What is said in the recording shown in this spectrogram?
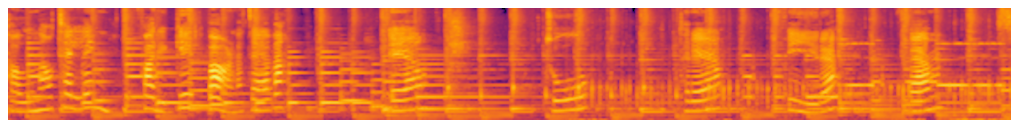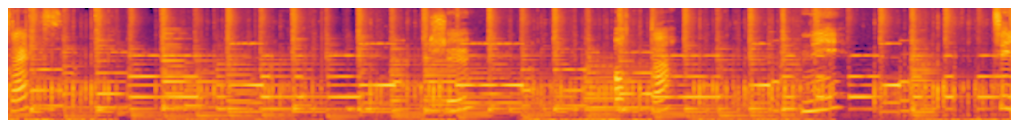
tallene og telling. Farger. Barne-TV. En, to, tre, fire, fem, seks. Sju, åtte, ni, ti.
